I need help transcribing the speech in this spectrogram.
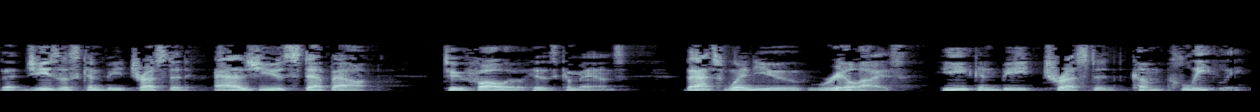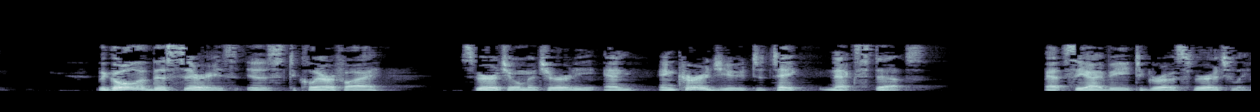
that Jesus can be trusted as you step out to follow his commands that's when you realize he can be trusted completely. The goal of this series is to clarify spiritual maturity and encourage you to take next steps at CIV to grow spiritually.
